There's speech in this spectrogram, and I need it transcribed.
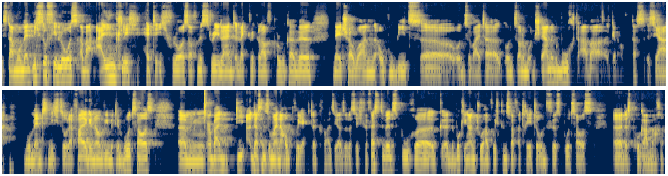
ist da im Moment nicht so viel los, aber eigentlich hätte ich Floors auf Mysteryland, Electric Love, Perukaville, Nature One, Open Beats äh, und so weiter und Sonne, Mond und Sterne gebucht. Aber genau, das ist ja im Moment nicht so der Fall, genau wie mit dem Bootshaus. Ähm, aber die, das sind so meine Hauptprojekte quasi. Also, dass ich für Festivals buche, eine Booking-Agentur habe, wo ich Künstler vertrete und fürs Bootshaus äh, das Programm mache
